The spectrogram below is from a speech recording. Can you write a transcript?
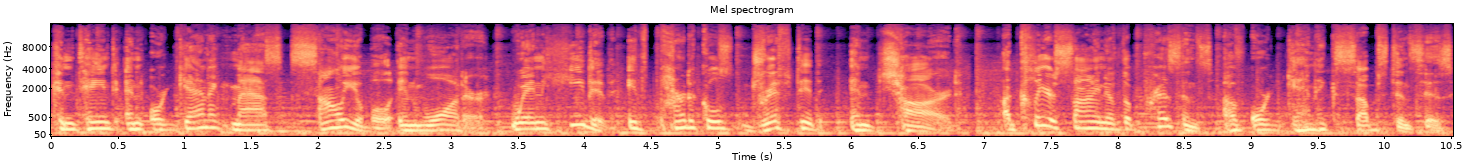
contained an organic mass soluble in water. When heated, its particles drifted and charred a clear sign of the presence of organic substances,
